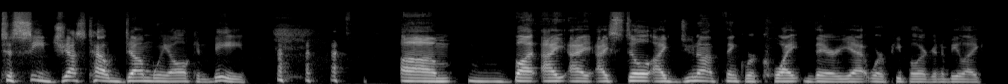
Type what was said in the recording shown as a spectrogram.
to see just how dumb we all can be. um, but I, I I still I do not think we're quite there yet where people are going to be like,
